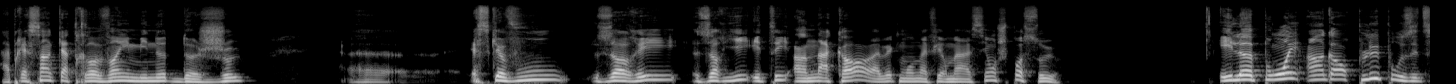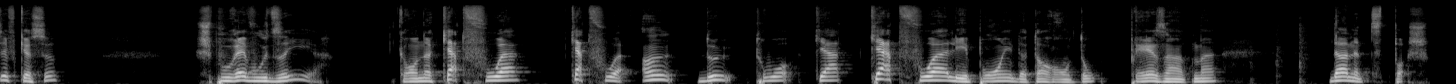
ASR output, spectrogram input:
après 180 minutes de jeu, euh, est-ce que vous auriez été en accord avec mon affirmation? Je ne suis pas sûr. Et le point encore plus positif que ça, je pourrais vous dire qu'on a quatre fois, quatre fois, un, deux, trois, quatre, quatre fois les points de Toronto présentement dans notre petite poche.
